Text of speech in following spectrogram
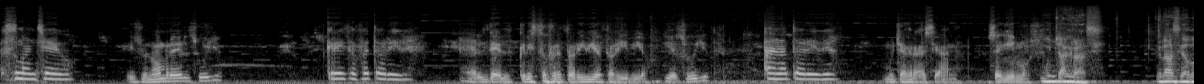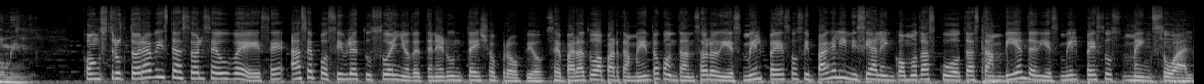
es manchego, ¿Y su nombre es el suyo? Christopher Toribio, El del Christopher Toribio Toribio. ¿Y el suyo? Ana Toribio. Muchas gracias, Ana. Seguimos. Muchas gracias. Gracias, Domingo. Constructora Vistasol CVS hace posible tu sueño de tener un techo propio. Separa tu apartamento con tan solo 10 mil pesos y paga el inicial en cómodas cuotas también de 10 mil pesos mensual.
